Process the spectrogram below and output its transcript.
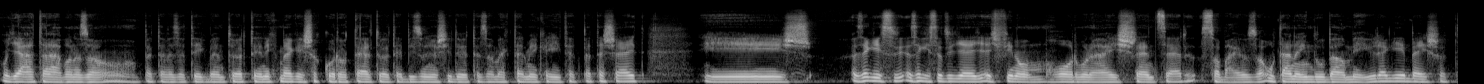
ugye általában az a petevezetékben történik meg, és akkor ott eltölt egy bizonyos időt ez a megtermékenyített petesejt, és az, egész, az egészet ugye egy, egy finom hormonális rendszer szabályozza. Utána indul be a mély üregébe, és ott,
